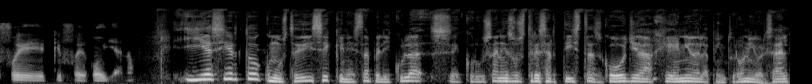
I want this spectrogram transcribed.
fue, que fue Goya. ¿no? Y es cierto, como usted dice, que en esta película se cruzan esos tres artistas, Goya, genio de la pintura universal,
